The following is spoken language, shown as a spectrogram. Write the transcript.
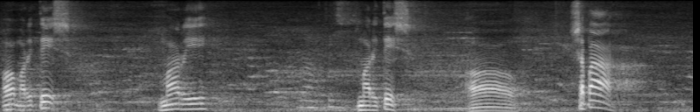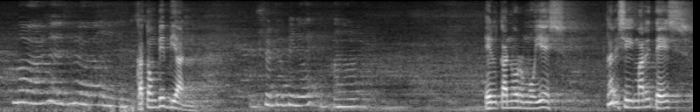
Oh, Marites. Mari. Marites. Oh. Siya pa, Martes. katong Bibian, Sa tabi doon. Kano. Elkanor Muyes. Kari si Marites,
